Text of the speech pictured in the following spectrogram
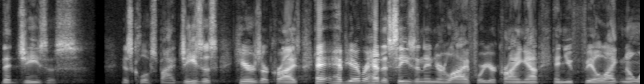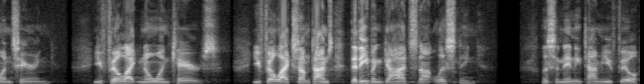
that Jesus is close by. Jesus hears our cries. have you ever had a season in your life where you're crying out and you feel like no one's hearing? You feel like no one cares? You feel like sometimes that even God's not listening? Listen, anytime you feel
